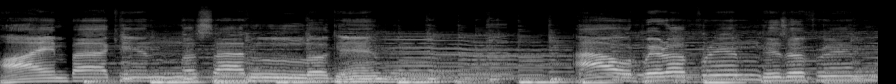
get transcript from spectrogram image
I'm back in the saddle again. Out where a friend is a friend.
